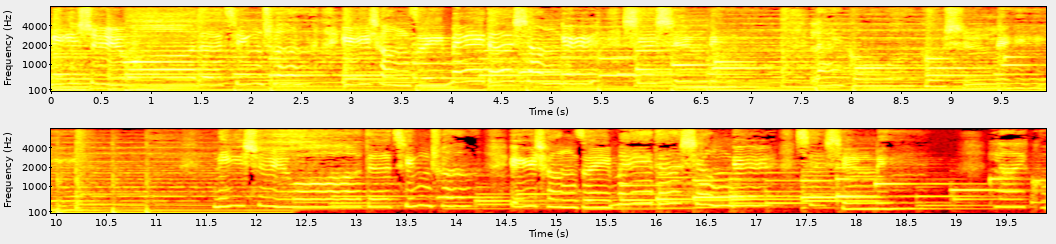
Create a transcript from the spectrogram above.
你是我的青春，一场最美的相遇。谢谢你来过我故事里，你是我的青春，一场最美的相遇。谢谢你来过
